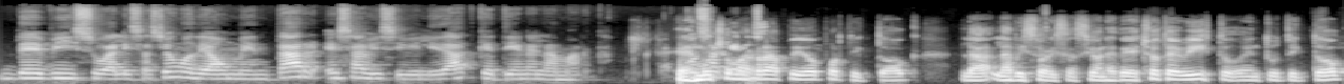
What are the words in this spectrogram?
de visualización o de aumentar esa visibilidad que tiene la marca. Es mucho más rápido por TikTok las visualizaciones. De hecho, te he visto en tu TikTok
